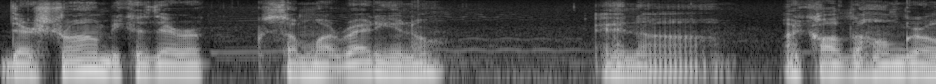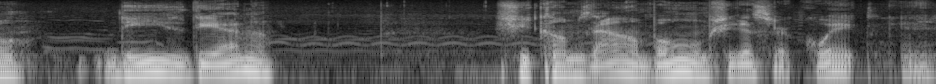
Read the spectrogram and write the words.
they're strong because they were somewhat ready, you know. And uh, I called the homegirl Dee's Deanna, she comes down, boom, she gets there quick. And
